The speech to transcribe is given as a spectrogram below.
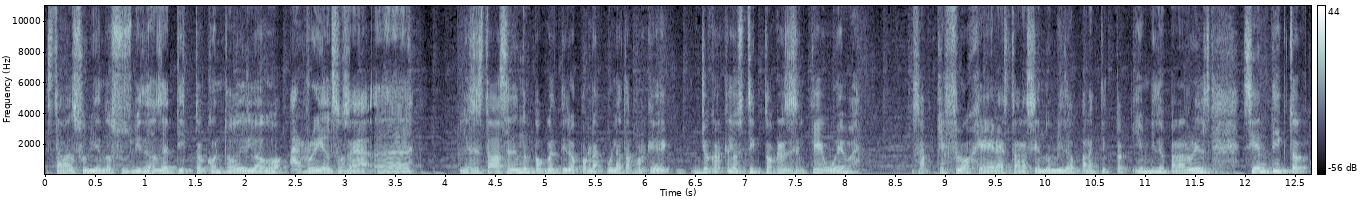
estaban subiendo sus videos de TikTok con todo y logo a Reels. O sea, uh, les estaba saliendo un poco el tiro por la culata porque yo creo que los TikTokers dicen qué hueva. O sea, qué flojera estar haciendo un video para TikTok y un video para Reels. Si en TikTok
